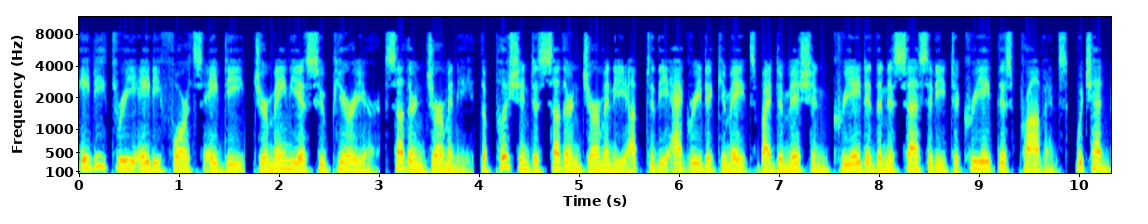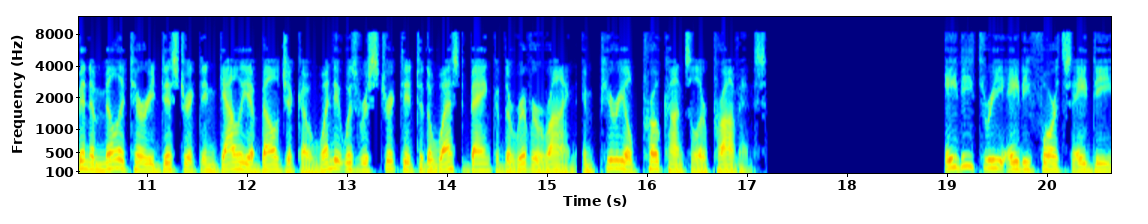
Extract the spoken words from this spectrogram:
83–84 AD, Germania Superior southern Germany The push into southern Germany up to the Agridecumates by Domitian created the necessity to create this province, which had been a military district in Gallia Belgica when it was restricted to the west bank of the River Rhine imperial proconsular province. 83–84 AD,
